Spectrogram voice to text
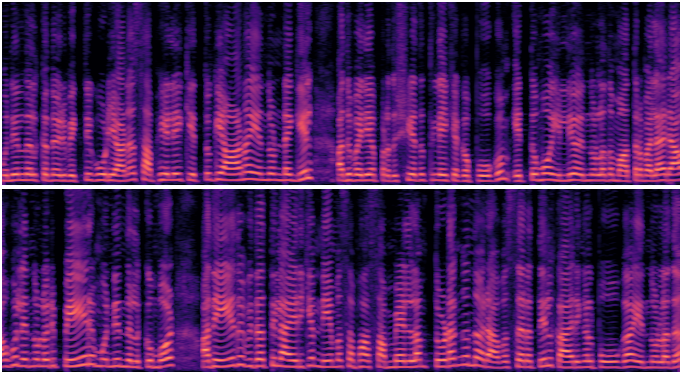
മുന്നിൽ നിൽക്കുന്ന ഒരു വ്യക്തി കൂടിയാണ് സഭയിലേക്ക് എത്തുകയാണ് എന്നുണ്ടെങ്കിൽ അത് വലിയ പ്രതിഷേധത്തിലേക്കൊക്കെ പോകും. എത്തുമോ ഇല്ലയോ എന്നുള്ളത് മാത്രമല്ല രാഹുൽ എന്നുള്ളൊരു പേര് മുന്നിൽ നിൽക്കുമ്പോൾ അത് ഏത് വിധത്തിലായിരിക്കും നിയമസഭാ സമ്മേളനം തുടങ്ങുന്ന ഒരു അവസരത്തിൽ കാര്യങ്ങൾ പോവുക എന്നുള്ളത്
